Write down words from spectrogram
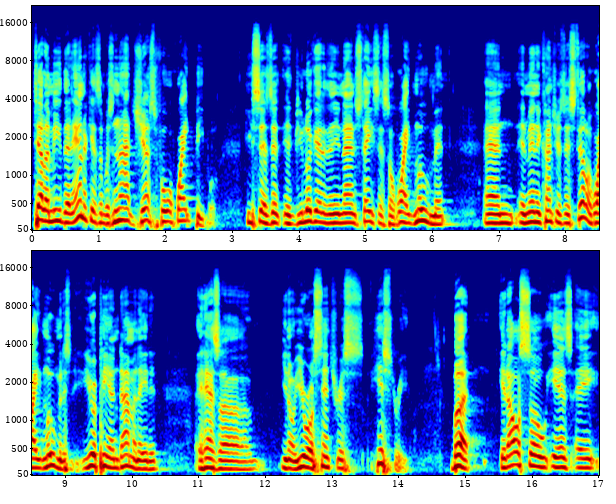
telling me that anarchism was not just for white people. He says that if you look at it in the United States, it's a white movement, and in many countries, it's still a white movement. It's European dominated. It has a you know Eurocentrist history, but it also is a,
